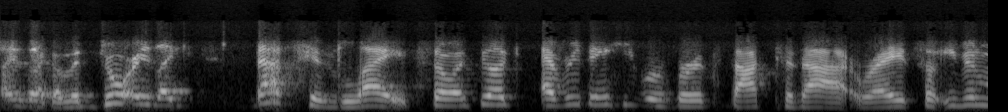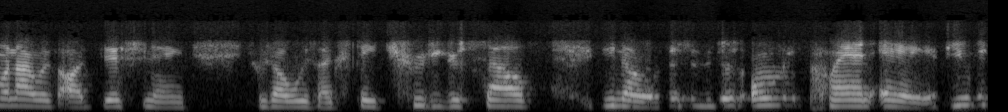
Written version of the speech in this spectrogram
like, a majority, like that's his life. So I feel like everything he reverts back to that, right? So even when I was auditioning, he was always like, stay true to yourself. You know, this is there's only plan A. If you B,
